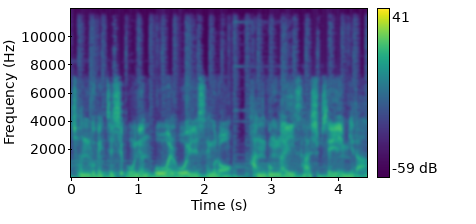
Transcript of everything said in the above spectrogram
1975년 5월 5일 생으로 한국 나이 40세입니다.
